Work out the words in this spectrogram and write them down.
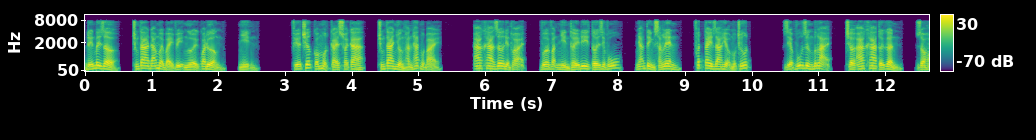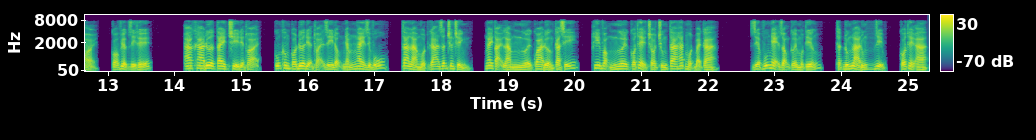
đến bây giờ, chúng ta đã mời bảy vị người qua đường, nhìn. Phía trước có một cái xoay ca, chúng ta nhường hắn hát một bài. A kha giơ điện thoại, vừa vặn nhìn thấy đi tới diệp vũ, nhãn tình sáng lên, phất tay ra hiệu một chút. Diệp vũ dừng bước lại, chờ a kha tới gần, do hỏi, có việc gì thế? A kha đưa tay chỉ điện thoại, cũng không có đưa điện thoại di động nhắm ngay diệp vũ, ta là một gã dẫn chương trình, ngay tại làm người qua đường ca sĩ, hy vọng ngươi có thể cho chúng ta hát một bài ca. Diệp vũ nhẹ g i ọ n g cười một tiếng, thật đúng là đúng dịp, có thể à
